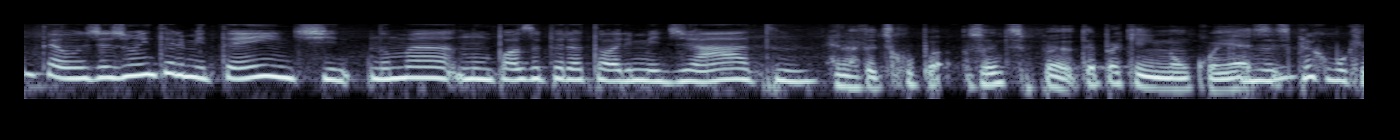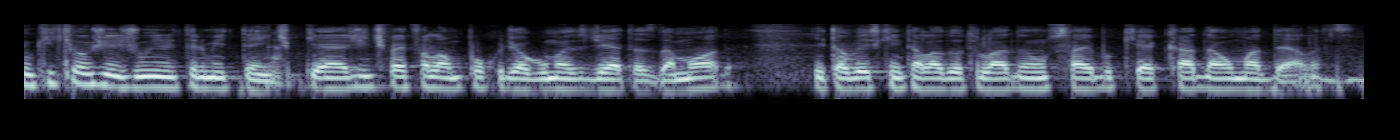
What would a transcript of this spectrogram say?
então, o jejum intermitente, numa, num pós-operatório imediato. Renata, desculpa, antes, até para quem não conhece, uhum. explica um pouquinho o que é o jejum intermitente, tá. porque a gente vai falar um pouco de algumas dietas da moda e talvez quem está lá do outro lado não saiba o que é cada uma delas. Uhum.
